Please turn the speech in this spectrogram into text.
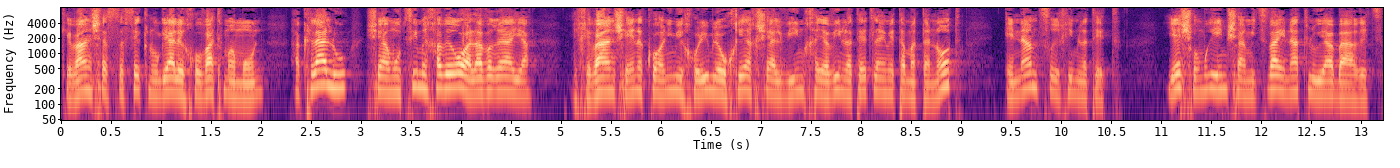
כיוון שהספק נוגע לחובת ממון, הכלל הוא שהמוציא מחברו עליו הראייה. וכיוון שאין הכהנים יכולים להוכיח שהלוויים חייבים לתת להם את המתנות, אינם צריכים לתת. יש אומרים שהמצווה אינה תלויה בארץ,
